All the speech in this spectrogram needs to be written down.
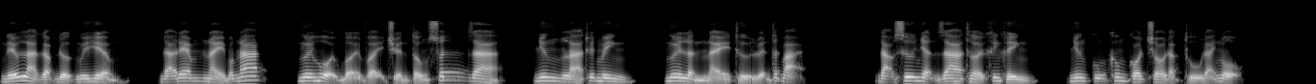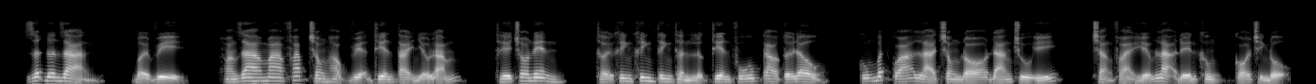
nếu là gặp được nguy hiểm, đã đem này bóp nát, ngươi hội bởi vậy truyền tống xuất ra, nhưng là thuyết minh, ngươi lần này thử luyện thất bại. Đạo sư nhận ra thời khinh khinh, nhưng cũng không có cho đặc thù đãi ngộ. Rất đơn giản, bởi vì, hoàng gia ma pháp trong học viện thiên tài nhiều lắm, thế cho nên, thời khinh khinh tinh thần lực thiên phú cao tới đâu, cũng bất quá là trong đó đáng chú ý, chẳng phải hiếm lạ đến không có trình độ.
